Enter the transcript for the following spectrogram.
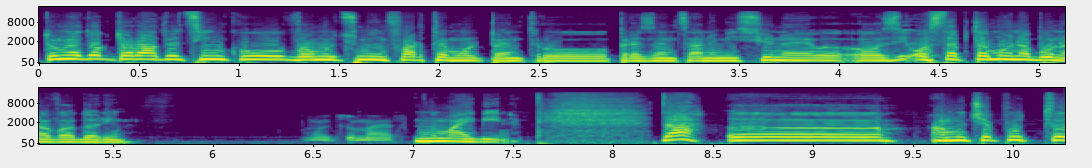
Domnule doctor Radu Țincu, vă mulțumim foarte mult pentru prezența în emisiune. O, zi, o săptămână bună vă dorim. Mulțumesc! Numai bine. Da, uh, am început uh,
